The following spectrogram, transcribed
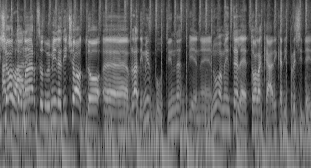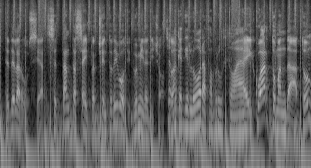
18 attuale. marzo 2018 eh, Vladimir Putin viene nuovamente eletto alla carica di presidente della Russia. 76% dei voti 2018. Certo eh. che dirlo ora fa brutto, È eh. il quarto mandato,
